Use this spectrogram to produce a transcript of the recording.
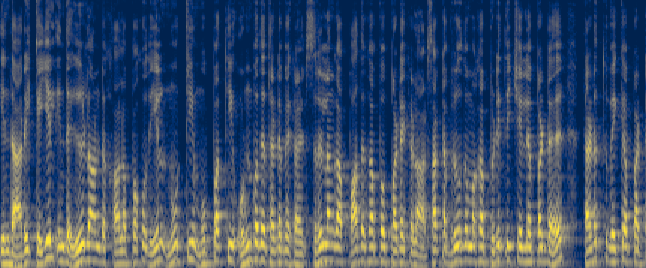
இந்த அறிக்கையில் இந்த ஈழாண்டு கால பகுதியில் நூற்றி முப்பத்தி ஒன்பது தடவைகள் ஸ்ரீலங்கா பாதுகாப்பு படைகளால் சட்டவிரோதமாக பிடித்துச் செல்லப்பட்டு தடுத்து வைக்கப்பட்ட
